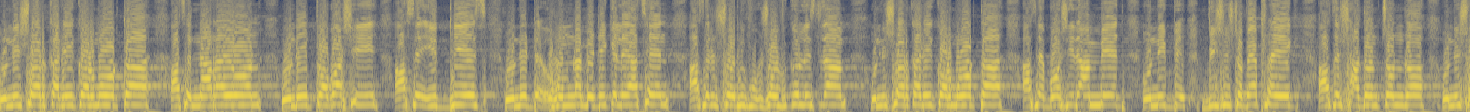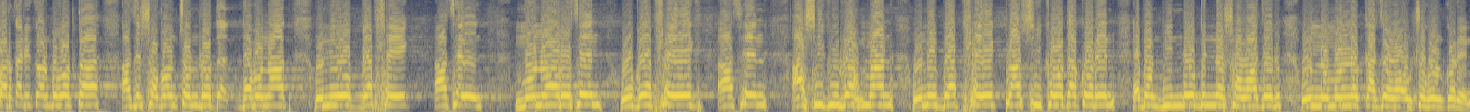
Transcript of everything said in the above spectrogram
উনি সরকারি কর্মকর্তা আছেন নারায়ণ। উনি প্রবাসী আছে ইদ্রিস। উনি হোমনা মেডিকেলে আছেন আছেন শরীফ শফিকুল ইসলাম। উনি সরকারি কর্মকর্তা আছে বশির আহমেদ। উনি বিশিষ্ট ব্যবসায়িক আছে সাধন চন্দ্র উনি সরকারি কর্মকর্তা আছে শবনচন্দ্র দে- দেবনাথ। উনিও ব্যবসায়িক আছেন মনোহর হোসেন ও ব্যবসায়িক আছেন আশিকুর রহমান উনি ব্যবসায়িক প্লাস শিক্ষকতা করেন এবং ভিন্ন ভিন্ন সমাজের উন্নয়নমূলক কাজে অংশগ্রহণ করেন।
